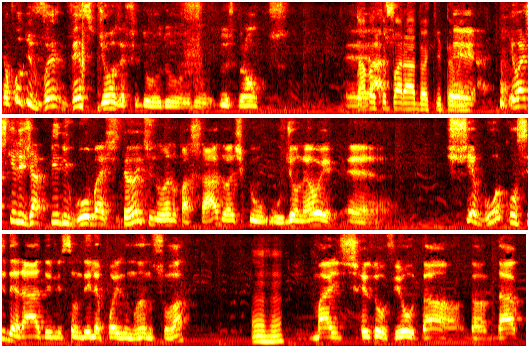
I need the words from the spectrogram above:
Eu vou de Van- Vance Joseph do, do- do- dos Broncos. É, Tava acho- separado aqui também. é, eu acho que ele já perigou bastante no ano passado. Eu acho que o, o John Elway é, chegou a considerar a demissão dele após um ano só, Uhum. mas resolveu dar, dar, dar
